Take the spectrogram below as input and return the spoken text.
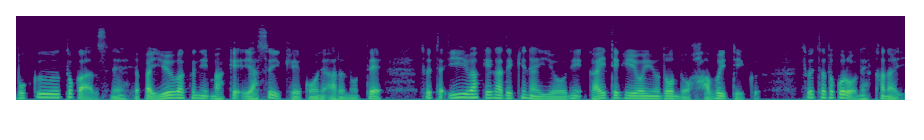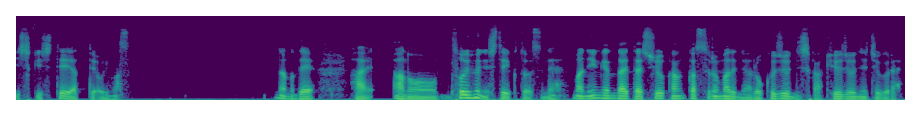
僕とかはですね、やっぱり誘惑に負けやすい傾向にあるので、そういった言い訳ができないように外的要因をどんどん省いていく、そういったところをね、かなり意識してやっております。なので、はい、あのそういうふうにしていくとですね、まあ、人間大体習慣化するまでには60日か90日ぐらい、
